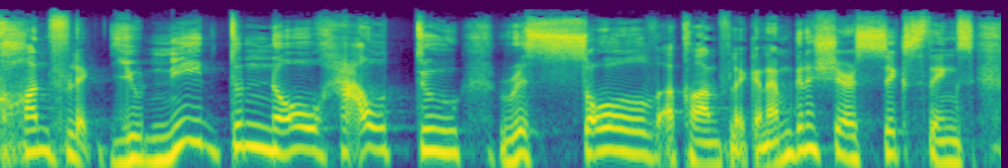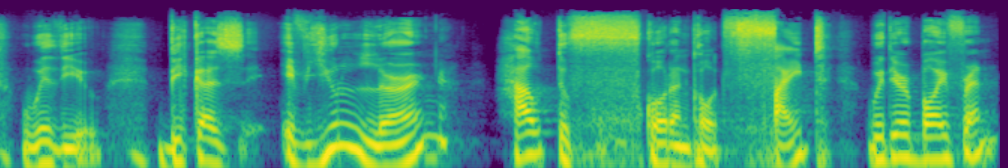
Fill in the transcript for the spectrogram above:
conflict? You need to know how to resolve a conflict. And I'm going to share six things with you because if you learn how to quote unquote fight with your boyfriend,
